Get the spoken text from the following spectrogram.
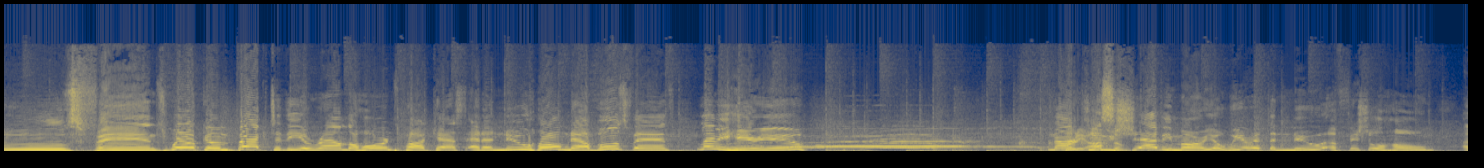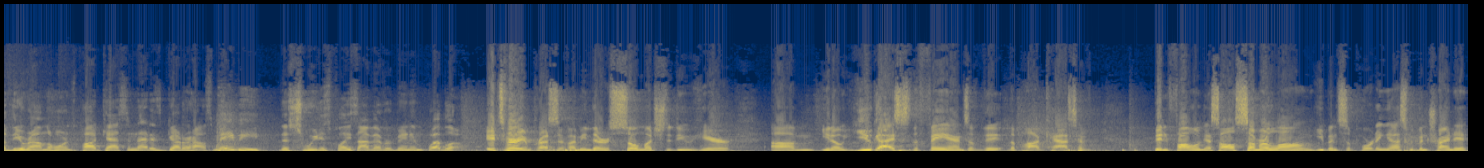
Bulls fans, welcome back to the Around the Horns podcast at a new home now. Bulls fans, let me hear you. Not Pretty too awesome. shabby, Mario. We are at the new official home of the Around the Horns podcast, and that is Gutterhouse. Maybe the sweetest place I've ever been in Pueblo. It's very impressive. I mean, there is so much to do here. Um, you know, you guys as the fans of the, the podcast have been following us all summer long. You've been supporting us. We've been trying to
